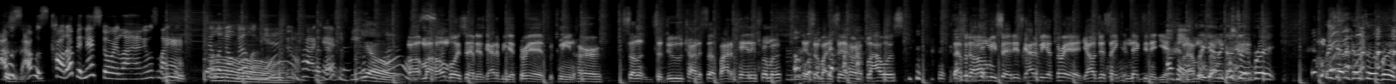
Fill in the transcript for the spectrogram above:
I was I was caught up in that storyline. It was like a telenovela Oh. through the Yeah, but those podcast. are beautiful Yo. Uh, my homeboy said there's got to be a thread between her selling to dude trying to sell, buy the panties from her, and somebody sent her the flowers. That's what the homie said. It's got to be a thread. Y'all just ain't connected it yet. Okay. But I'm, We gotta I'm- go to a break. We gotta go to a break.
